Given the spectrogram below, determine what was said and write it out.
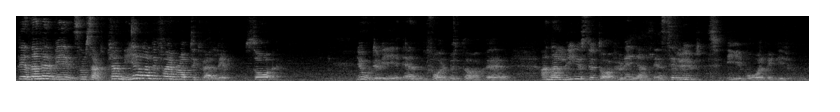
Redan när vi som sagt planerade Fiber Optic Valley så gjorde vi en form utav eh, analys utav hur det egentligen ser ut i vår region.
